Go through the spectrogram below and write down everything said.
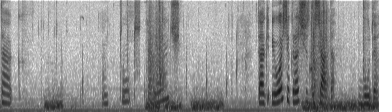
Так. Тут ключ. Так, і ось якраз 60 буде.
